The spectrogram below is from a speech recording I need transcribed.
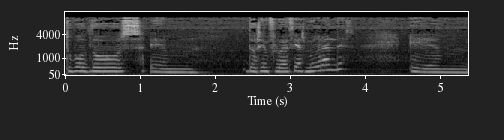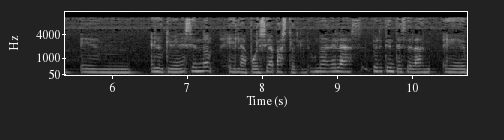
tuvo dos, dos influencias muy grandes en lo que viene siendo eh, la poesía pastoril. Una de las vertientes de la eh,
